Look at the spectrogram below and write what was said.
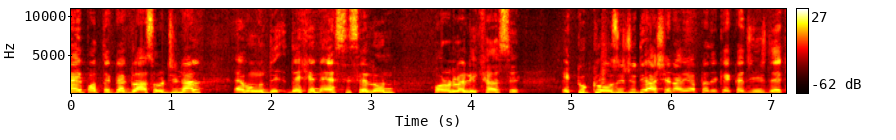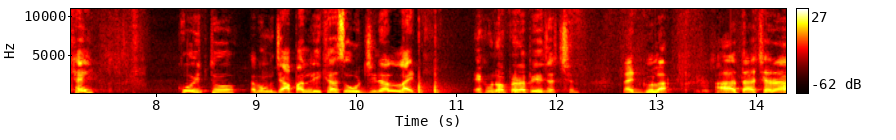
নাই, প্রত্যেকটা গ্লাস অরিজিনাল এবং দেখেন এসি সেলন, করলা লেখা আছে। একটু ক্লোজে যদি আসেন, আমি আপনাদেরকে একটা জিনিস দেখাই। কৈতো এবং জাপান লেখা আছে অরিজিনাল লাইট এখনও আপনারা পেয়ে যাচ্ছেন লাইটগুলা আর তাছাড়া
